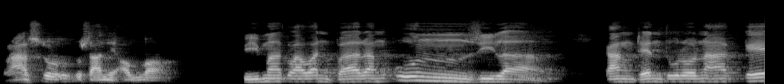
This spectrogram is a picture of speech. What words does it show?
rasul utusane Allah bima kelawan barang unzila. Kang den turunake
